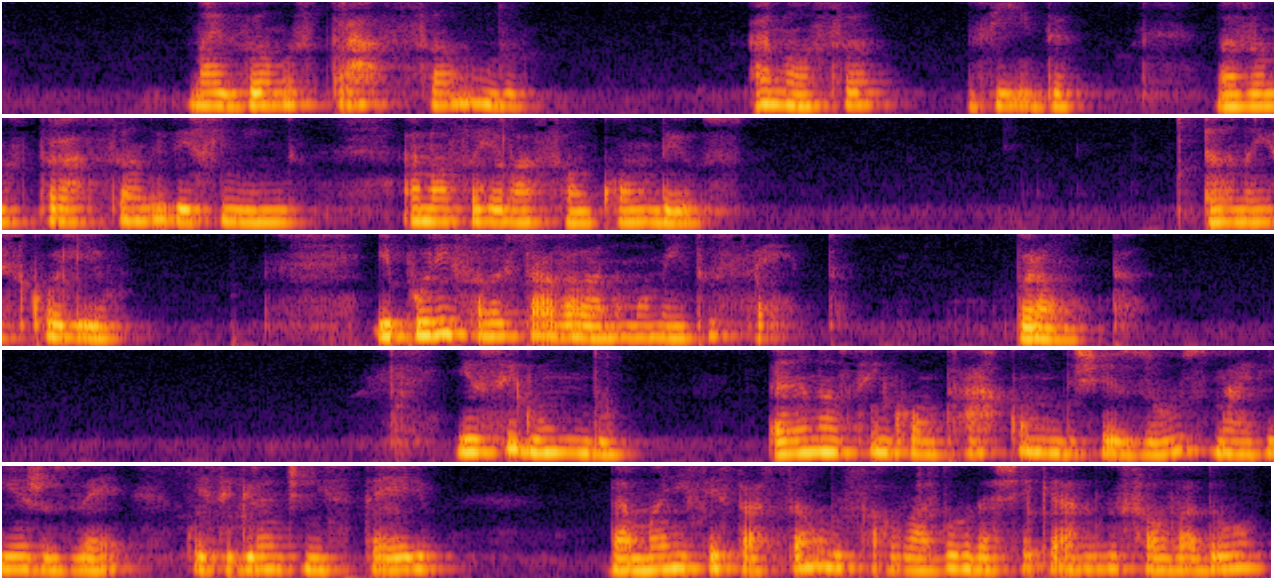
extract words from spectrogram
nós vamos traçando a nossa vida, nós vamos traçando e definindo a nossa relação com Deus. Ana escolheu e por isso ela estava lá no momento certo, pronta. E o segundo, Ana, ao se encontrar com Jesus, Maria, José, com esse grande mistério da manifestação do Salvador, da chegada do Salvador,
